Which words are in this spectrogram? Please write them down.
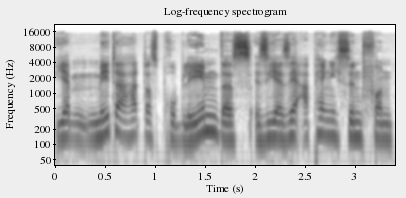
Ja, Meta hat das Problem, dass sie ja sehr abhängig sind von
